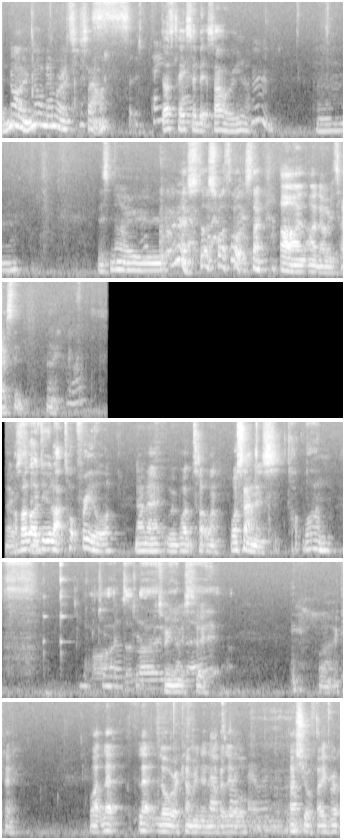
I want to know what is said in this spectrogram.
no, not amaretto sour. It does taste a bit sour, you know. Mm. Uh, there's no. Oh, yes, that's what I thought. It's no, oh, I, I know what you're tasting. No. Have I got to do like top three or? No, no, we want top one. What's Anna's? Top one. Between those two. Between those two. Right, okay. Right, let let Laura come in and that's have a little. Favorite. That's your favourite.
